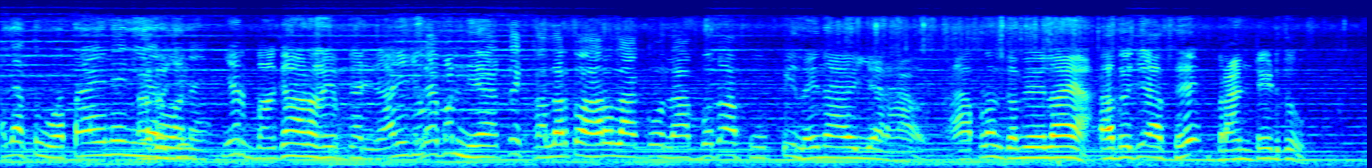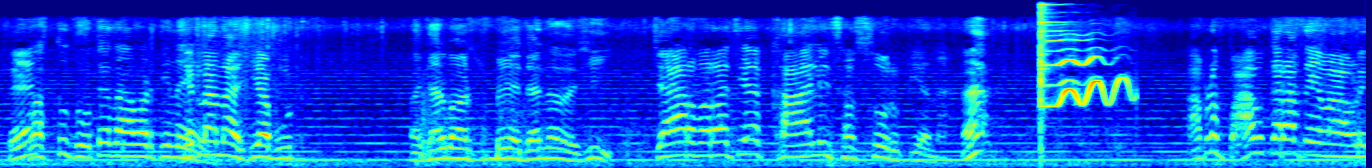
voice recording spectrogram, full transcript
અલ્યા તું વતાય ને નહીં યાર યાર બગાડો એમ કરી રાડી જો. પણ નેતે કલર તો હારો લાગો લાગો તો આ પોપટી લઈને આવ્યો યાર. હા આપણે જ ગમ્યો એ લાયા. આ તો જે આ છે બ્રાન્ડેડ તો હે? વસ્તુ જોતે આવડતી નહીં. કેટલા ના છે આ બૂટ? હજાર બાર બે હજાર ના રસી ચાર વર્ષ છે ખાલી છસો રૂપિયાના. હે? આપણે ભાવ કરાવતા એવા આવડે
